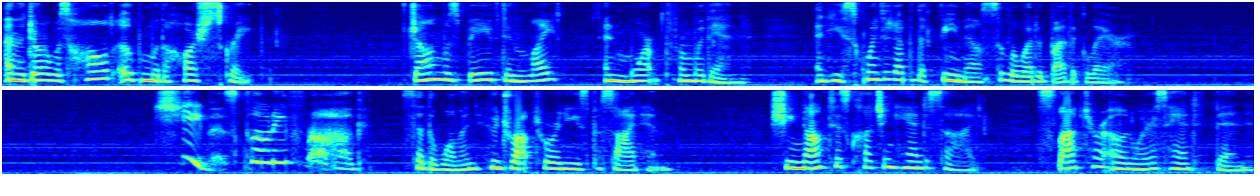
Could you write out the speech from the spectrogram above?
and the door was hauled open with a harsh scrape. John was bathed in light and warmth from within, and he squinted up at the female silhouetted by the glare. Jeebus, Clooney Frog, said the woman, who dropped to her knees beside him. She knocked his clutching hand aside, slapped her own where his hand had been,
